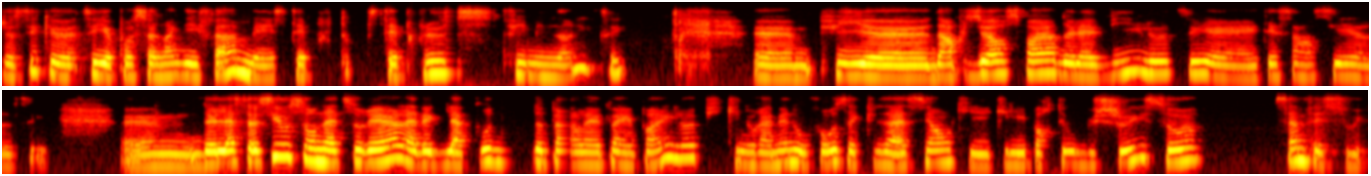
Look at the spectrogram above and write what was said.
Je sais que, tu sais, il n'y a pas seulement que des femmes, mais c'était plutôt, c'était plus féminin, tu sais. Euh, puis euh, dans plusieurs sphères de la vie, là, elle est essentielle. Euh, de l'associer au surnaturel avec de la poudre de perlimpinpin, là, puis qui nous ramène aux fausses accusations qui, les portait au bûcher, ça, ça me fait suer.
